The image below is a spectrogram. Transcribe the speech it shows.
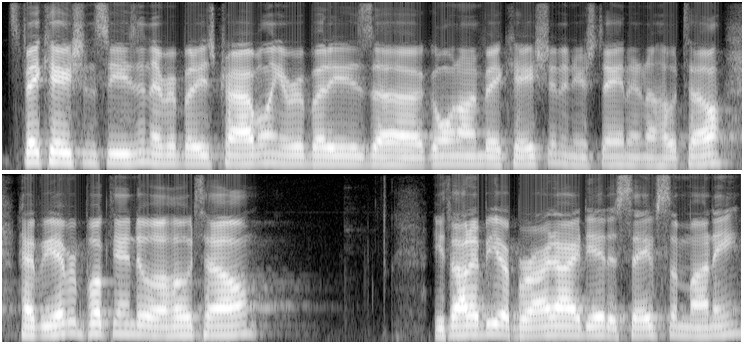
It's vacation season. Everybody's traveling. Everybody's uh, going on vacation, and you're staying in a hotel. Have you ever booked into a hotel? You thought it'd be a bright idea to save some money,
